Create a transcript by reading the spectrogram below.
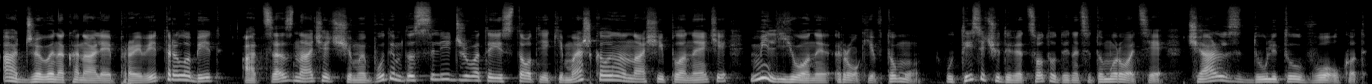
Адже ви на каналі Привіт Трилобіт. А це значить, що ми будемо досліджувати істот, які мешкали на нашій планеті мільйони років тому. У 1911 році Чарльз Дулітл Волкот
